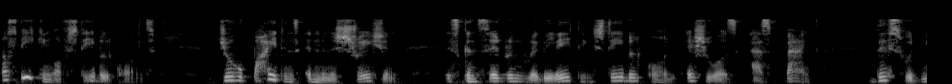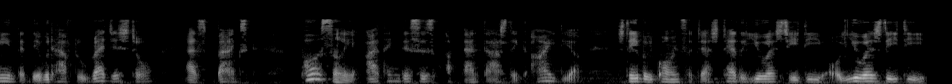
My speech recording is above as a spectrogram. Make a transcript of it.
Now, speaking of stable coins, Joe Biden's administration is considering regulating stablecoin issuers as bank. This would mean that they would have to register as banks. Personally, I think this is a fantastic idea. Stablecoins such as Tether USDT or USDT,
